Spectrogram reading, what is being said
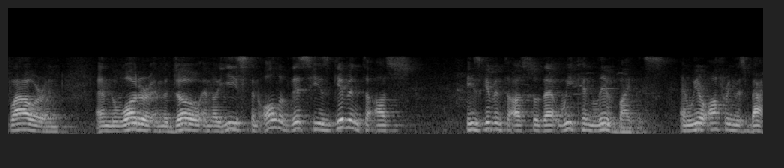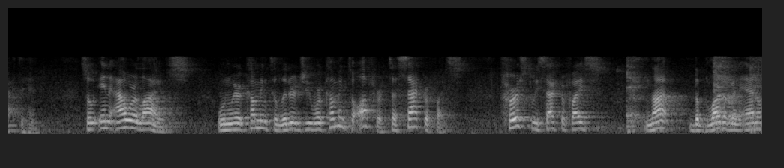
flour and and the water and the dough and the yeast and all of this He has given to us. He's given to us so that we can live by this. And we are offering this back to Him. So in our lives, when we are coming to liturgy, we're coming to offer, to sacrifice. First, we sacrifice not the blood of an animal.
